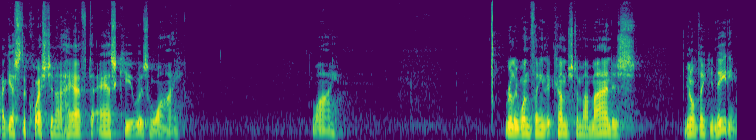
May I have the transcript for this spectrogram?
I guess the question I have to ask you is why? Why? Really, one thing that comes to my mind is you don't think you need Him.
